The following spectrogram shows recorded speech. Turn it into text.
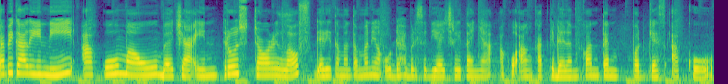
Tapi kali ini aku mau bacain True Story Love dari teman-teman yang udah bersedia ceritanya aku angkat ke dalam konten podcast aku.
